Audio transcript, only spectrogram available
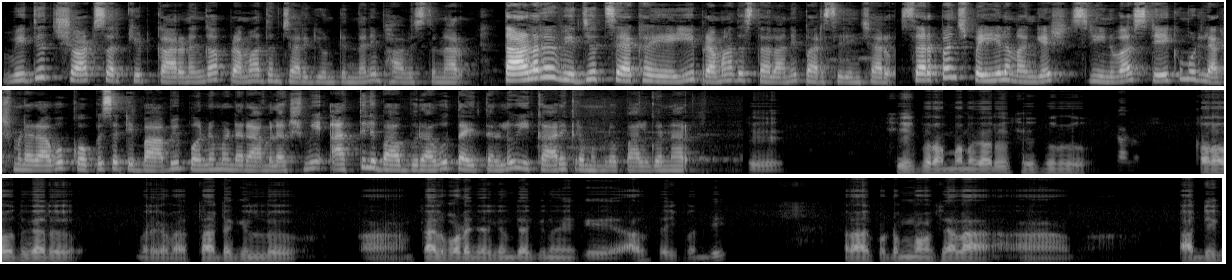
విద్యుత్ షార్ట్ సర్క్యూట్ కారణంగా ప్రమాదం జరిగి ఉంటుందని భావిస్తున్నారు. తాళర విద్యుత్ శాఖ ఏఈ ప్రమాద స్థలాన్ని పరిశీలించారు. సర్పంచ్ పెయ్యల మంగేష్ శ్రీనివాస్ టేకుముడి లక్ష్మణరావు కొప్పిశెట్టి బాబి పొన్నమండ రామలక్ష్మి అత్తిలి బాబురావు తదితరులు ఈ కార్యక్రమంలో పాల్గొన్నారు. గారు కళావతి గారు మరి ఇక్కడ తాటకిల్లు కాలిపోవడం జరిగింది. అగ్నికి ఆహుతి అయిపోయింది. మరి ఆ కుటుంబం చాలా ఆర్థిక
